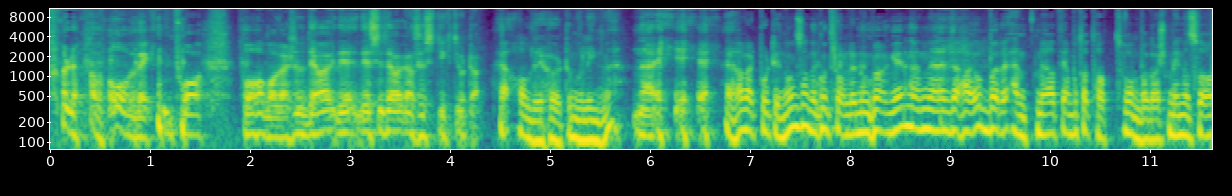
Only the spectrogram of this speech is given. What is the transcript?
for da var overvekten på, på håndbagasjen. Det, var, det, det syns jeg var ganske stygt gjort. da. Jeg har aldri hørt om noe lignende. Nei. jeg har vært borti noen sånne kontroller noen ganger, men eh, det har jo bare endt med at jeg måtte ha tatt håndbagasjen min og så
